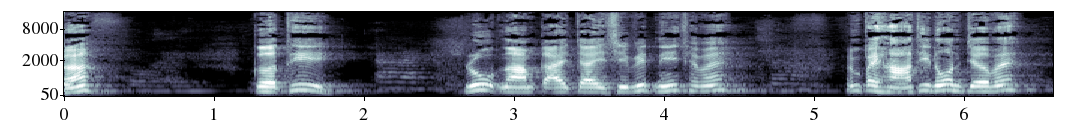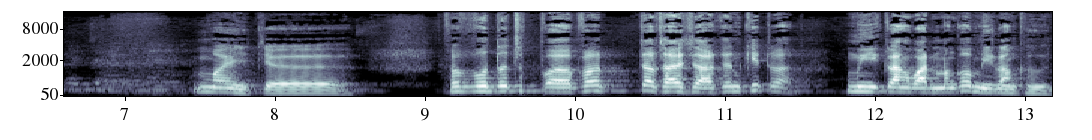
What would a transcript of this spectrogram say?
ฮะเกิดที่รูปนามกายใจชีวิตนี้ใช่ไหมมันไปหาที่โน้นเจอไหมไม่เจอ พระพุทธพระเจ้าชายสากันคิดว่า มีกลางวันมันก็มีกลางคืน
